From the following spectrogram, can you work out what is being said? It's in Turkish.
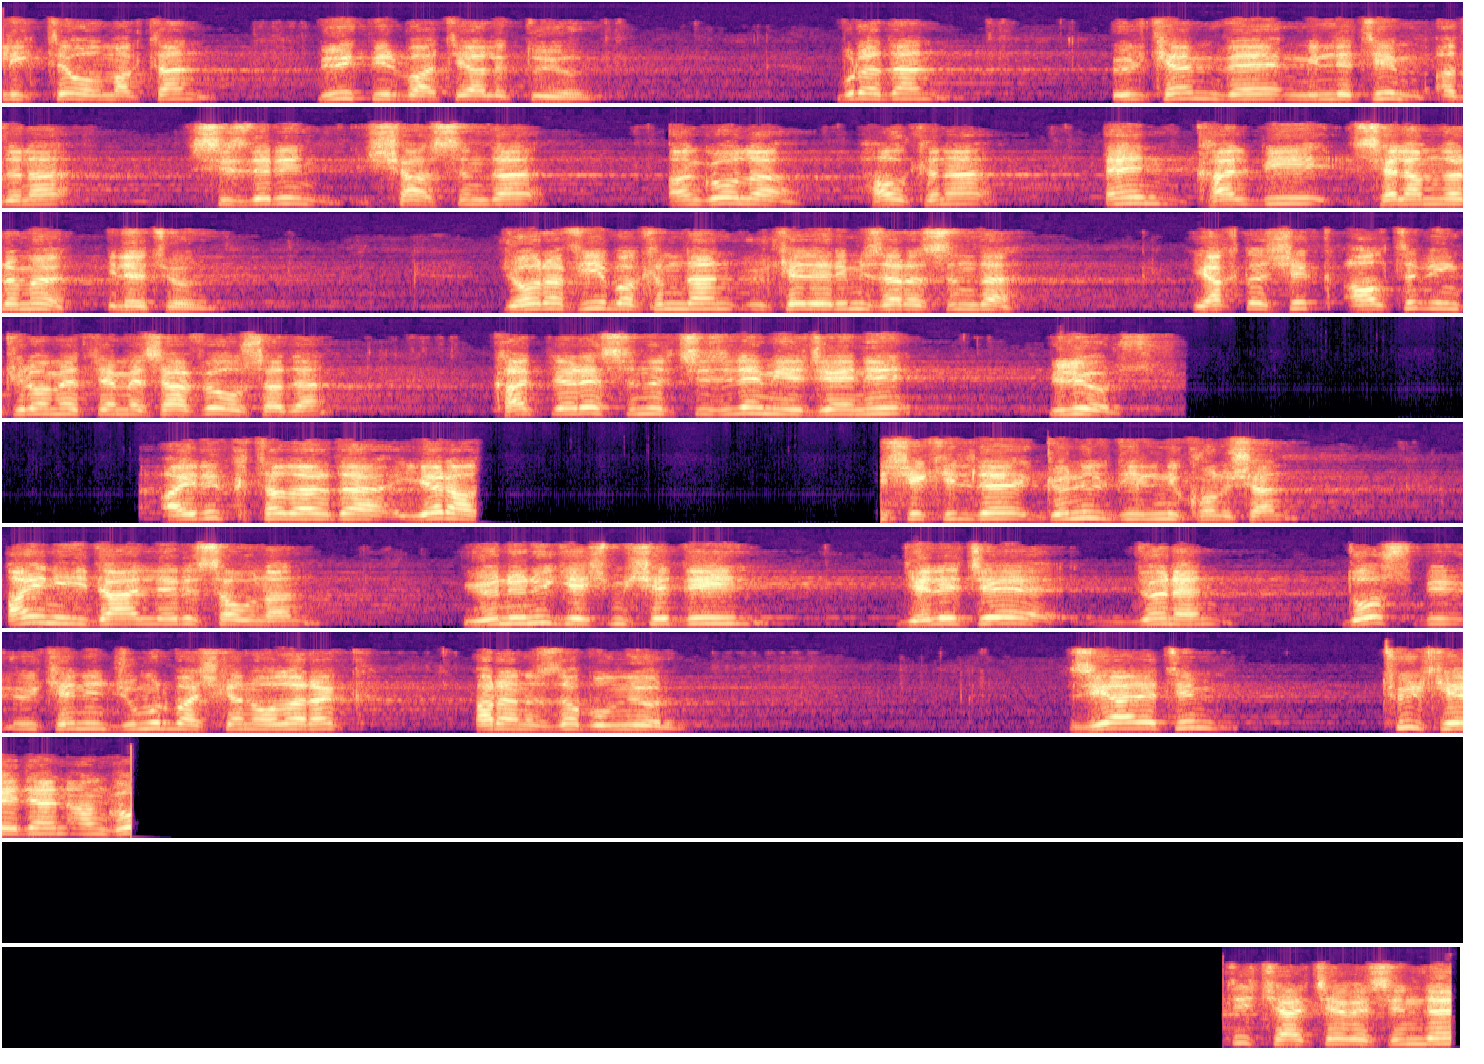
birlikte olmaktan büyük bir bahtiyarlık duyuyorum. Buradan ülkem ve milletim adına sizlerin şahsında Angola halkına en kalbi selamlarımı iletiyorum. Coğrafi bakımdan ülkelerimiz arasında yaklaşık 6000 kilometre mesafe olsa da kalplere sınır çizilemeyeceğini biliyoruz. Ayrı kıtalarda yer alan şekilde gönül dilini konuşan, aynı idealleri savunan, yönünü geçmişe değil, geleceğe dönen dost bir ülkenin cumhurbaşkanı olarak aranızda bulunuyorum. Ziyaretim Türkiye'den Angola çerçevesinde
